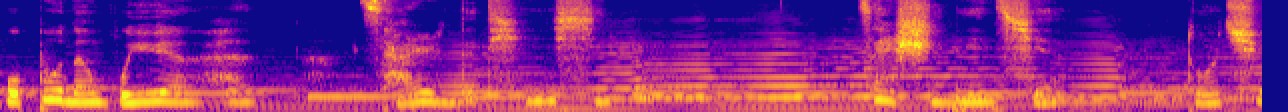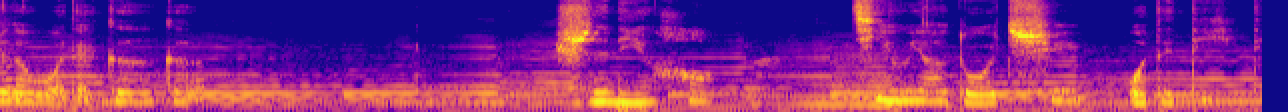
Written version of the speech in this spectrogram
我不能不怨恨残忍的天性，在十年前夺去了我的哥哥，十年后。竟又要夺去我的弟弟，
